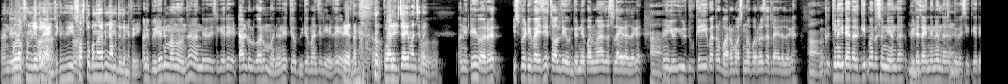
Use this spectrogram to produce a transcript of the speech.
अनि प्रोडक्सन लेभलै किनकि सस्तो बनाएर पनि राम्रो देख्दैन फेरि। अनि भिडियो नै महँगो हुन्छ अनि त्यसपछि के अरे टालटुल गरौँ भन्यो भने त्यो भिडियो मान्छेले हेर्दै हेर्दैन। क्वालिटी चाहियो मान्छेलाई। अनि त्यही भएर स्पोटिफाई चाहिँ चल्दै हुन्थ्यो नेपालमा जस्तो लागिरहेछ क्या। यो युट्युबकै मात्र भएर बस्नु नपरोस् जस्तो लागिरहेछ क्या। किनकि त्यहाँ त गीत मात्र सुन्ने हो नि त भिडियो चाहिँदैन नि त। अनि त्यसपछि के अरे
